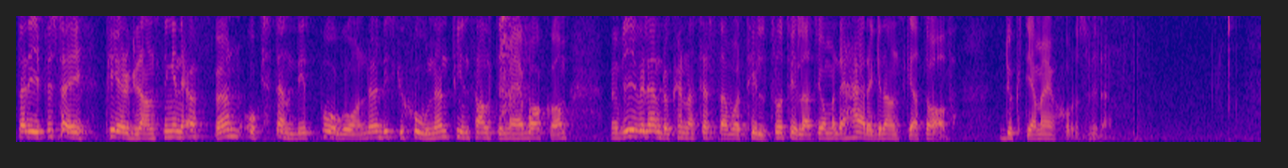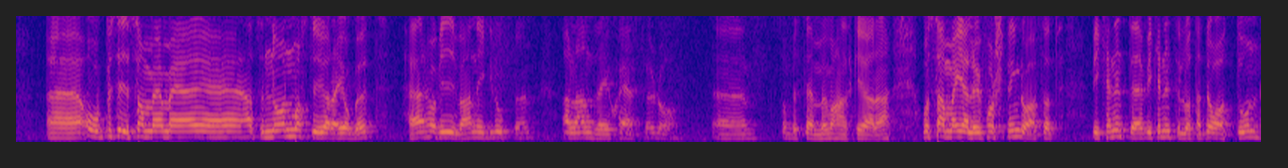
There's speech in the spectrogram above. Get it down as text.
Där i och för sig peer-granskningen är öppen och ständigt pågående. Diskussionen finns alltid med bakom. Men vi vill ändå kunna sätta vår tilltro till att ja, men det här är granskat av duktiga människor och så vidare. Eh, och precis som med, med, eh, alltså någon måste göra jobbet. Här har vi Ivan i gropen, alla andra är chefer då, eh, som bestämmer vad han ska göra. Och samma gäller i forskning då, alltså att vi kan inte, vi kan inte låta datorn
